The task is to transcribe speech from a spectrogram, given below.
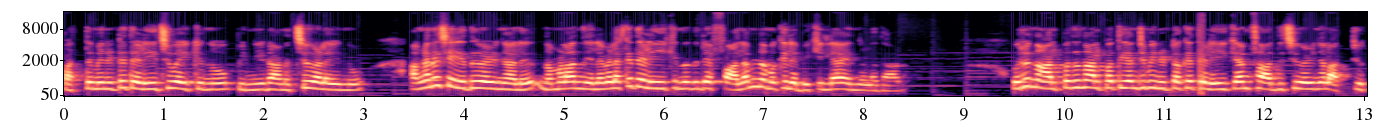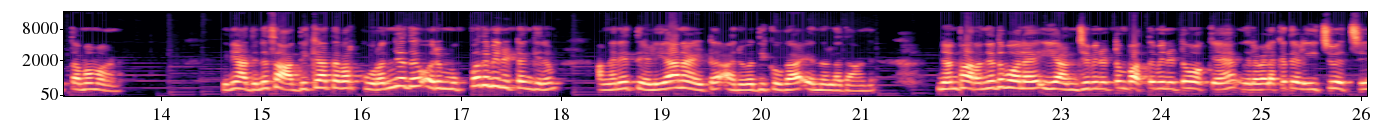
പത്ത് മിനിറ്റ് തെളിയിച്ച് വയ്ക്കുന്നു പിന്നീട് അണച്ചു കളയുന്നു. അങ്ങനെ ചെയ്തു കഴിഞ്ഞാൽ നമ്മൾ ആ നിലവിളക്ക് തെളിയിക്കുന്നതിന്റെ ഫലം നമുക്ക് ലഭിക്കില്ല എന്നുള്ളതാണ്. ഒരു നാൽപ്പത് നാൽപ്പത്തിയഞ്ച് മിനിറ്റൊക്കെ തെളിയിക്കാൻ സാധിച്ചു കഴിഞ്ഞാൽ അത്യുത്തമമാണ്. ഇനി അതിന് സാധിക്കാത്തവർ കുറഞ്ഞത് ഒരു മുപ്പത് മിനിറ്റെങ്കിലും അങ്ങനെ തെളിയാനായിട്ട് അനുവദിക്കുക എന്നുള്ളതാണ്. ഞാൻ പറഞ്ഞതുപോലെ ഈ അഞ്ച് മിനിറ്റും പത്ത് മിനിറ്റും ഒക്കെ നിലവിളക്ക് തെളിയിച്ചു വെച്ച്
